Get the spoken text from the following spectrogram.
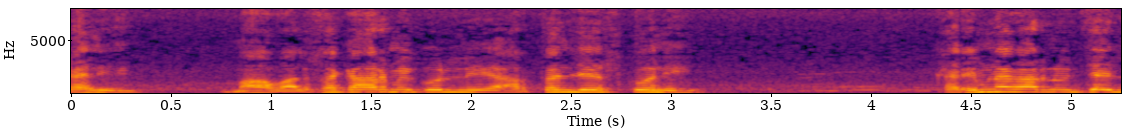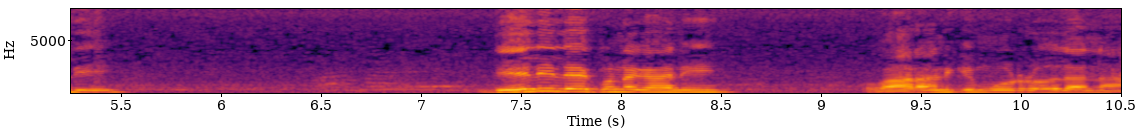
కానీ మా వలస కార్మికుల్ని అర్థం చేసుకొని కరీంనగర్ నుంచి వెళ్ళి డైలీ లేకున్నా కానీ వారానికి మూడు రోజులన్నా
